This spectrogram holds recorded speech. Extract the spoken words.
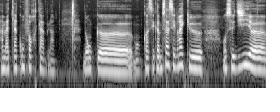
un matelas confortable. Donc, euh, bon, quand c'est comme ça, c'est vrai que on se dit, euh,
